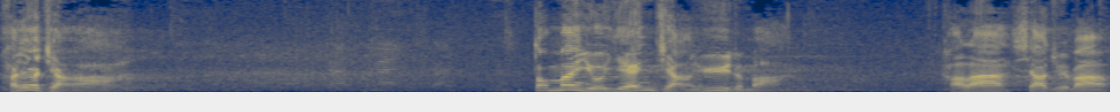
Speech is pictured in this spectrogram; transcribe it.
还要讲啊？倒蛮有演讲欲的嘛。好啦，下去吧。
